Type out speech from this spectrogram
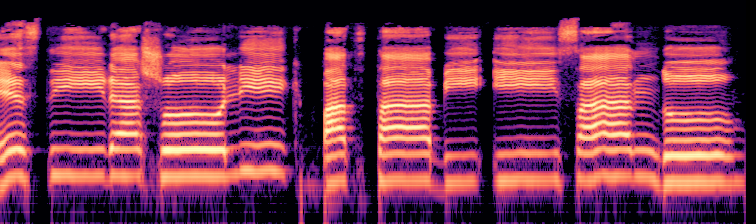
ez dira solik bat tabi izan du.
